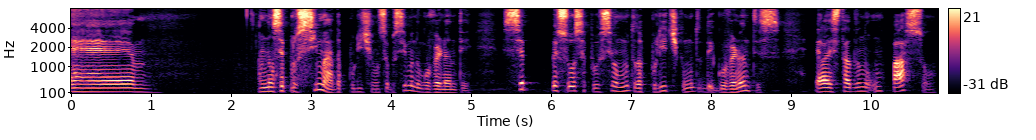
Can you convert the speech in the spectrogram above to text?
é, não se aproxima da política, não se aproxima do governante. Se a pessoa se aproxima muito da política, muito de governantes, ela está dando um passo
